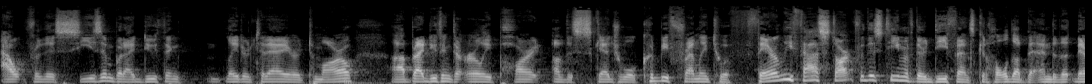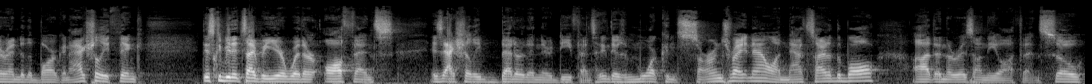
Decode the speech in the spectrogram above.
out for this season, but I do think later today or tomorrow. Uh, but I do think the early part of the schedule could be friendly to a fairly fast start for this team if their defense could hold up the end of the, their end of the bargain. I actually think this could be the type of year where their offense is actually better than their defense. I think there's more concerns right now on that side of the ball uh, than there is on the offense. So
